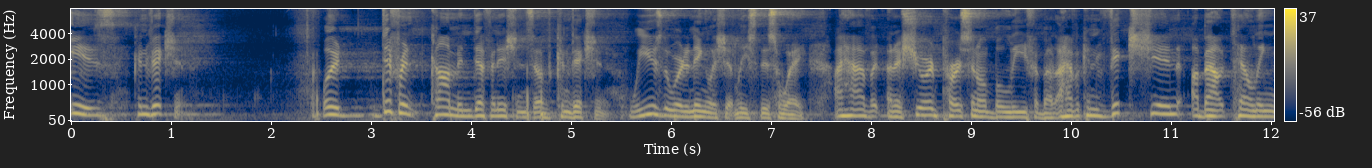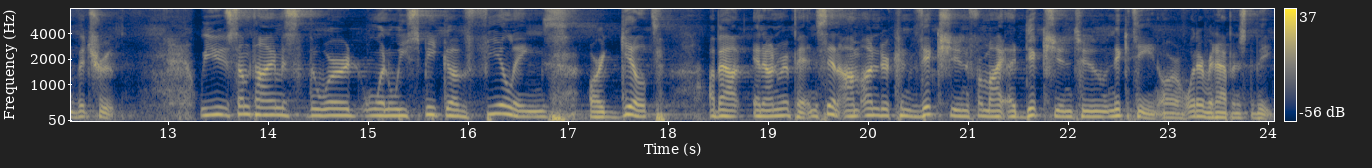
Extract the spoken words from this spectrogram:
is conviction? Well, there are different common definitions of conviction. We use the word in English at least this way. I have an assured personal belief about, I have a conviction about telling the truth. We use sometimes the word when we speak of feelings or guilt about an unrepentant sin. I'm under conviction for my addiction to nicotine or whatever it happens to be.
